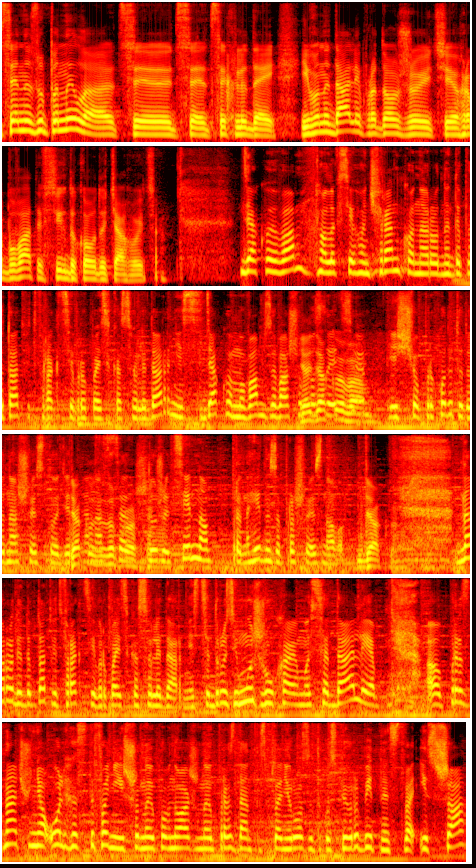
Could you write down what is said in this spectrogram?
Це не зупинило ці, ці, цих людей, і вони далі продовжують грабувати всіх, до кого дотягуються. Дякую вам, Олексій Гончаренко, народний депутат від фракції Європейська Солідарність. Дякуємо вам за вашу Я позицію вам. і що приходите до нашої студії. Дякую Для за нас це дуже цінно. Принагідно запрошую знову. Дякую. Народний депутат від фракції Європейська Солідарність. Друзі, ми ж рухаємося далі. Е, Призначення Ольги Стефанішиної, повноваженої президента з питань розвитку співробітництва із США.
